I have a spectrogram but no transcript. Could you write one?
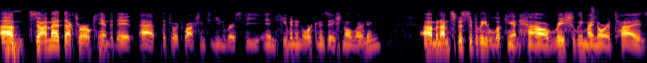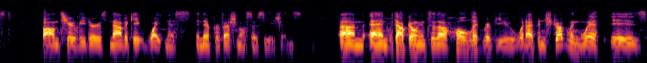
Um, so I'm a doctoral candidate at the George Washington University in Human and Organizational Learning. Um, and I'm specifically looking at how racially minoritized volunteer leaders navigate whiteness in their professional associations. Um, and without going into the whole lit review, what I've been struggling with is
